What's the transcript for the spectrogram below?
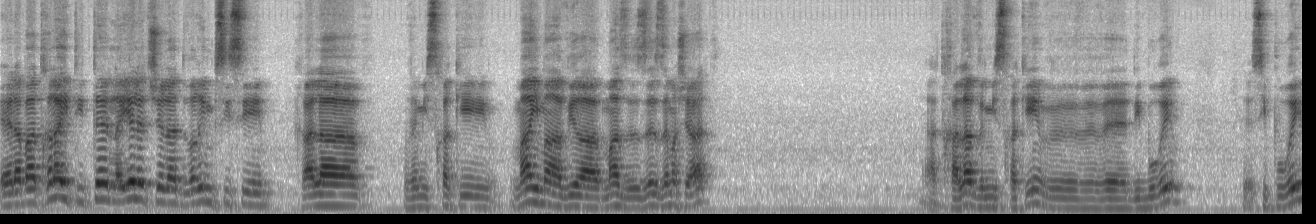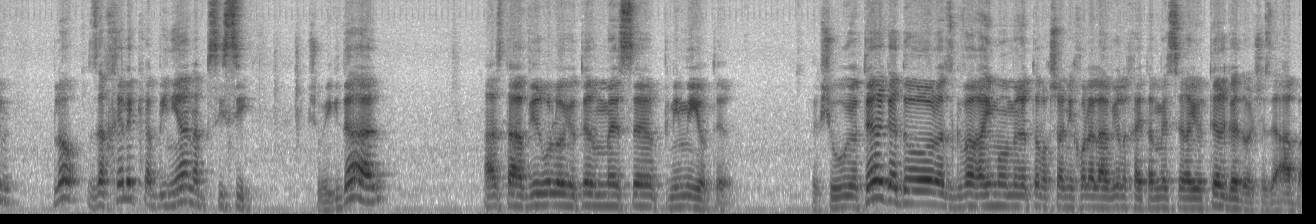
אלא בהתחלה היא תיתן לילד שלה דברים בסיסיים, חלב ומשחקים, מה עם האווירה, מה זה, זה, זה מה שאת? התחלה ומשחקים ו- ו- ודיבורים, סיפורים? לא, זה החלק הבניין הבסיסי. כשהוא יגדל, אז תעבירו לו יותר מסר פנימי יותר. וכשהוא יותר גדול, אז כבר האמא אומרת, טוב, עכשיו אני יכולה להעביר לך את המסר היותר גדול, שזה אבא.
